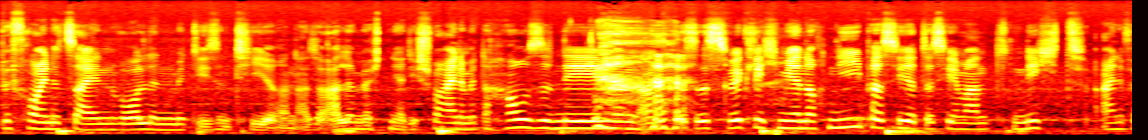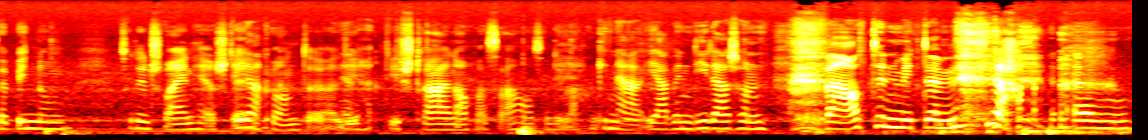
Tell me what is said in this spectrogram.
befreundet sein wollen mit diesen Tieren. Also alle möchten ja die Schweine mit nach Hause nehmen. Und es ist wirklich mir noch nie passiert, dass jemand nicht eine Verbindung zu den Schweinen herstellen Ja. konnte. Weil Ja. die, die strahlen auch was aus und die machen. Genau, ja, wenn die da schon warten mit dem, ähm,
